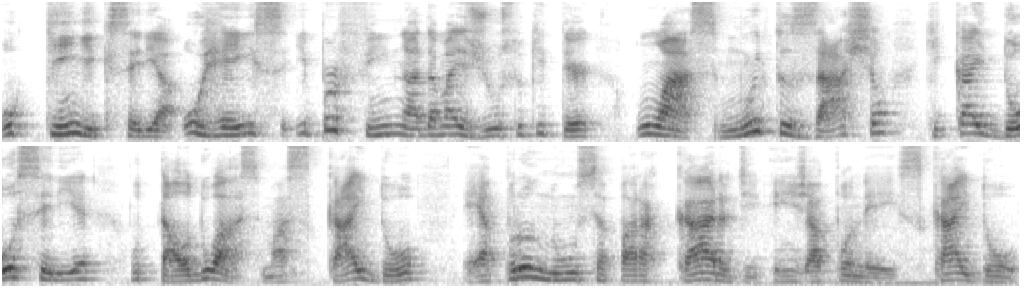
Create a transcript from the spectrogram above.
o King que seria o Reis e por fim nada mais justo que ter um As. Muitos acham que Kaido seria o tal do As, mas Kaido é a pronúncia para card em japonês, Kaido.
